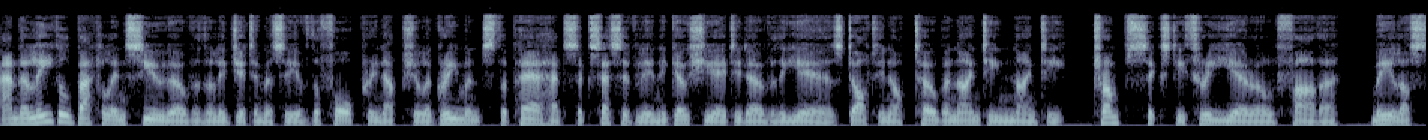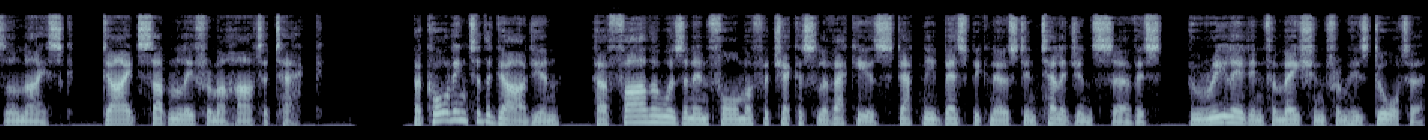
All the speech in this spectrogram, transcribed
and a legal battle ensued over the legitimacy of the four prenuptial agreements the pair had successively negotiated over the years. In October 1990, Trump's 63 year old father, Milos Zelníček, died suddenly from a heart attack. According to The Guardian, her father was an informer for Czechoslovakia's Státní bezpečnost intelligence service, who relayed information from his daughter,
